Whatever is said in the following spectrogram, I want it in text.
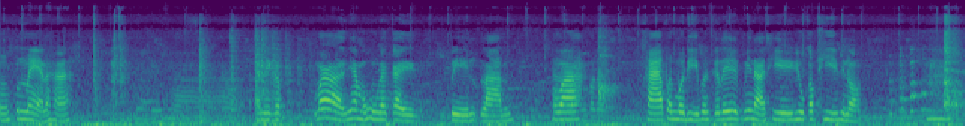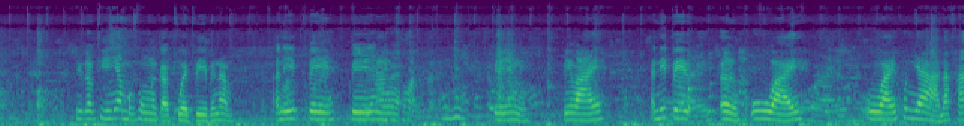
งคุณแม่นะคะ อันนี้ก็ว่าย่ำบอกคงไก่เปรหลาน เพราะว่าขาเพิ่นบดีเพิ่นก็เลยมีหน้าที่อยู่กับทีพี่น้องอยู่กับทีย่ำบอกคงแล้วก็กล้วยเปรไปนำอันนี้เปรเปรยังไงแม่เปรยังไงเปรไว้ อันนี้เปรเอออูไว้อูไว้คุณย่านะคะ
